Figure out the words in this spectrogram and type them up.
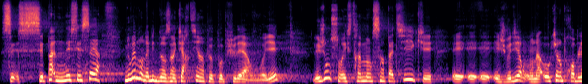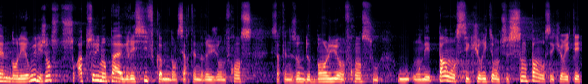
C'est pas nécessaire. Nous-mêmes, on habite dans un quartier un peu populaire, vous voyez. Les gens sont extrêmement sympathiques et, je veux dire, on n'a aucun problème dans les rues. Les gens ne sont absolument pas agressifs comme dans certaines régions de France, certaines zones de banlieue en France où on n'est pas en sécurité, on ne se sent pas en sécurité.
